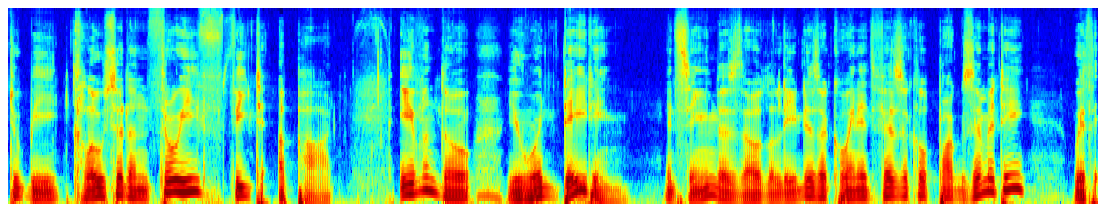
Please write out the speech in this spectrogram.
to be closer than three feet apart, even though you were dating. It seemed as though the leaders equated physical proximity with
